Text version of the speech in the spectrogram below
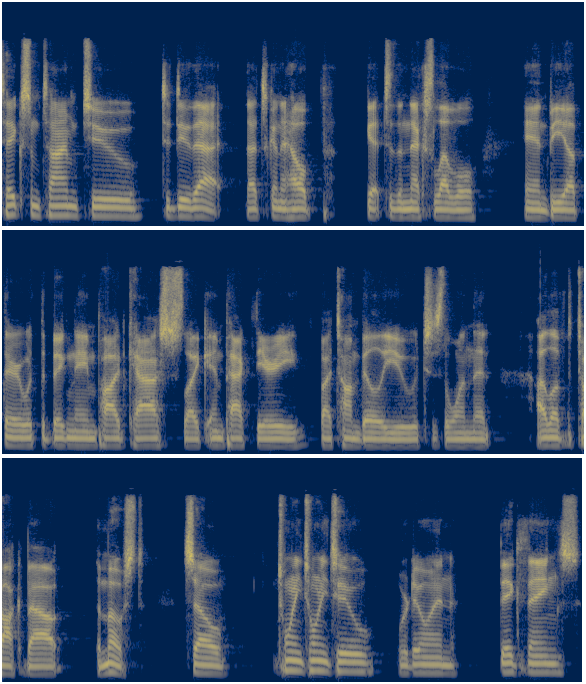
take some time to to do that. That's going to help get to the next level and be up there with the big name podcasts like Impact Theory by Tom Bilyeu, which is the one that I love to talk about the most. So, 2022, we're doing big things.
